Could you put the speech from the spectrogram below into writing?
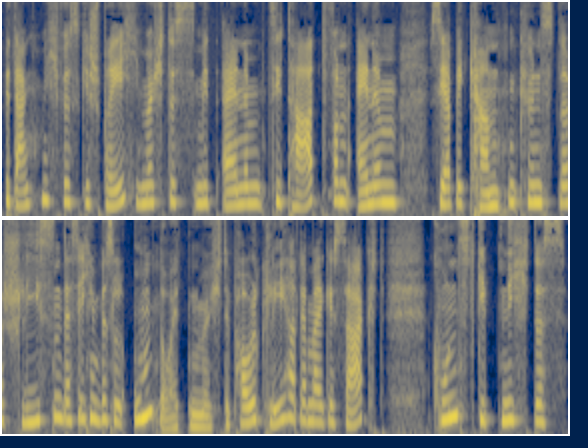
Ich bedanke mich fürs Gespräch. Ich möchte es mit einem Zitat von einem sehr bekannten Künstler schließen, das ich ein bisschen umdeuten möchte. Paul Klee hat einmal gesagt, Kunst gibt nicht das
